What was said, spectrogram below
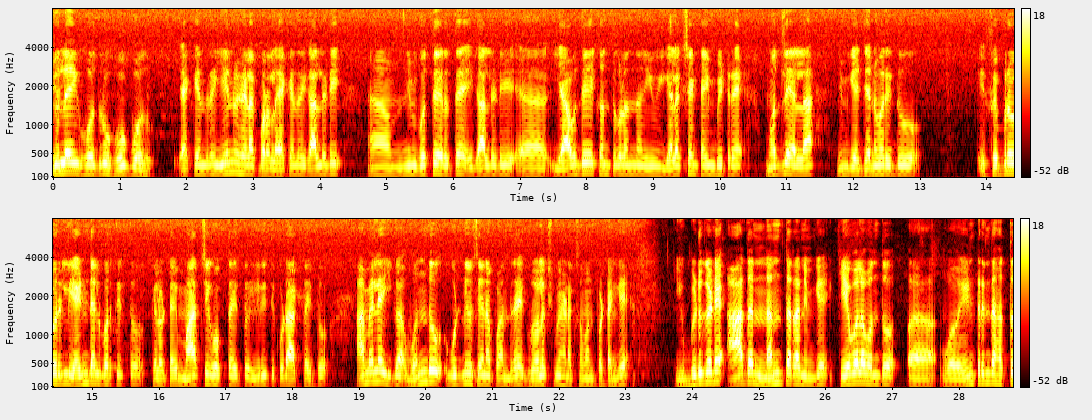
ಜುಲೈಗೆ ಹೋದರೂ ಹೋಗ್ಬೋದು. ಯಾಕೆಂದರೆ ಏನೂ ಹೇಳಕ್ಕೆ ಬರಲ್ಲ. ಯಾಕೆಂದರೆ ಈಗ ಆಲ್ರೆಡಿ ನಿಮ್ಗೆ ಗೊತ್ತೇ ಇರುತ್ತೆ, ಈಗ ಆಲ್ರೆಡಿ ಯಾವುದೇ ಕಂತುಗಳನ್ನು ನೀವು ಈಗ ಎಲೆಕ್ಷನ್ ಟೈಮ್ ಬಿಟ್ಟರೆ ಮೊದಲೇ ಅಲ್ಲ, ನಿಮಗೆ ಜನವರಿದು, ಈ ಫೆಬ್ರವರಿಲಿ ಎಂಡಲ್ಲಿ ಬರ್ತಿತ್ತು, ಕೆಲವು ಟೈಮ್ ಮಾರ್ಚಿಗೆ ಹೋಗ್ತಾಯಿತ್ತು ಈ ರೀತಿ ಕೂಡ ಆಗ್ತಾಯಿತ್ತು ಆಮೇಲೆ ಈಗ ಒಂದು ಗುಡ್ ನ್ಯೂಸ್ ಏನಪ್ಪ ಅಂದರೆ, ಗೃಹಲಕ್ಷ್ಮಿ ಹಣಕ್ಕೆ ಸಂಬಂಧಪಟ್ಟಂಗೆ, ಈ ಬಿಡುಗಡೆ ಆದ ನಂತರ ನಿಮಗೆ ಕೇವಲ ಒಂದು ಎಂಟರಿಂದ ಹತ್ತು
